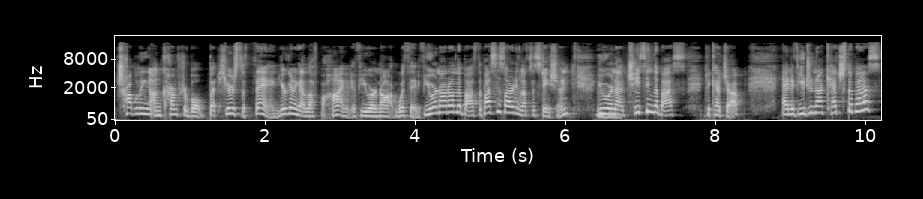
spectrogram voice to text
troubling, uncomfortable. But here's the thing. You're going to get left behind if you are not with it. If you are not on the bus, the bus has already left the station. You mm-hmm. are now chasing the bus to catch up. And if you do not catch the bus,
